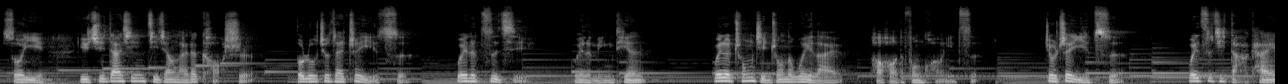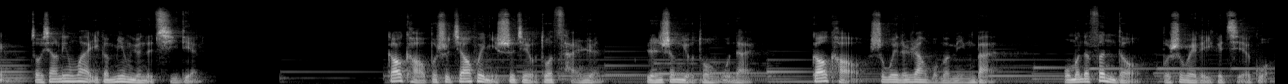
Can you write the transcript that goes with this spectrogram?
所以，与其担心即将来的考试，不如就在这一次，为了自己，为了明天，为了憧憬中的未来，好好的疯狂一次。就这一次。为自己打开走向另外一个命运的起点。高考不是教会你世界有多残忍，人生有多无奈，高考是为了让我们明白，我们的奋斗不是为了一个结果，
